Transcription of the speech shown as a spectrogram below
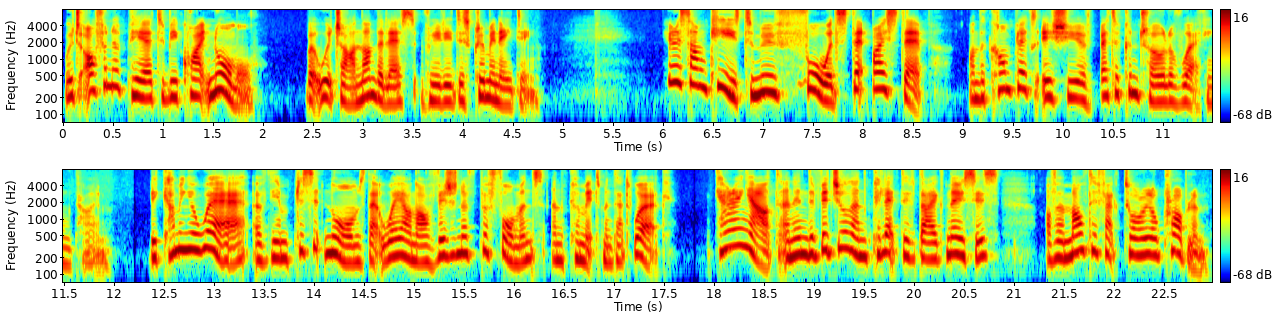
which often appear to be quite normal, but which are nonetheless really discriminating. Here are some keys to move forward step by step on the complex issue of better control of working time. Becoming aware of the implicit norms that weigh on our vision of performance and commitment at work. Carrying out an individual and collective diagnosis of a multifactorial problem.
